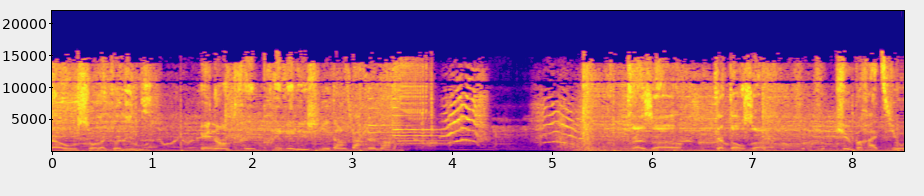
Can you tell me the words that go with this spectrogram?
Là-haut sur la colline. Une entrée privilégiée dans le Parlement. 13h, 14h. Cube Radio.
